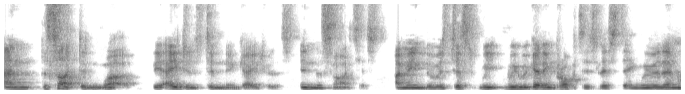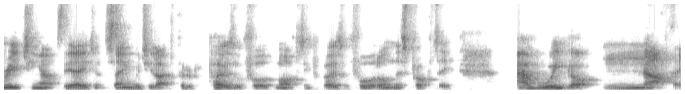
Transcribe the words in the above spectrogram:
and the site didn't work. The agents didn't engage with us in the slightest. I mean, there was just we we were getting properties listing. We were then reaching out to the agent saying, "Would you like to put a proposal forward, marketing proposal forward on this property?" And we got nothing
